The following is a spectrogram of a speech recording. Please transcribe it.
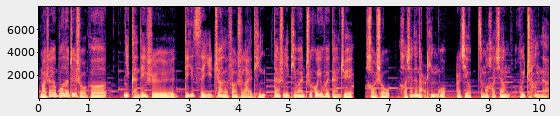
马上要播的这首歌，你肯定是第一次以这样的方式来听，但是你听完之后又会感觉好熟，好像在哪儿听过，而且怎么好像会唱呢？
